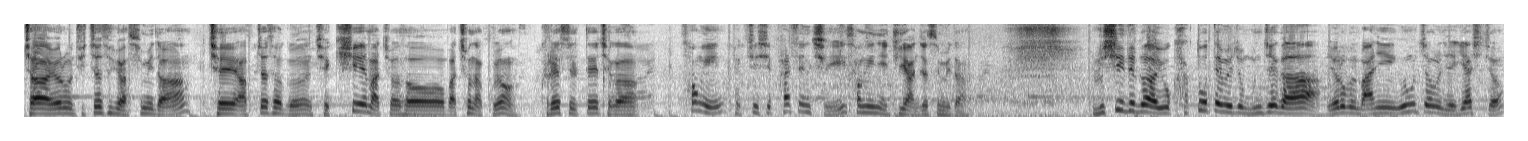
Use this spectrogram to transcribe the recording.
자 여러분 뒷좌석에 왔습니다 제 앞좌석은 제 키에 맞춰서 맞춰놨고요 그랬을 때 제가 성인 178cm 성인이 뒤에 앉았습니다 루시드가 요 각도 때문에 좀 문제가 여러분 많이 의문점을 얘기하시죠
